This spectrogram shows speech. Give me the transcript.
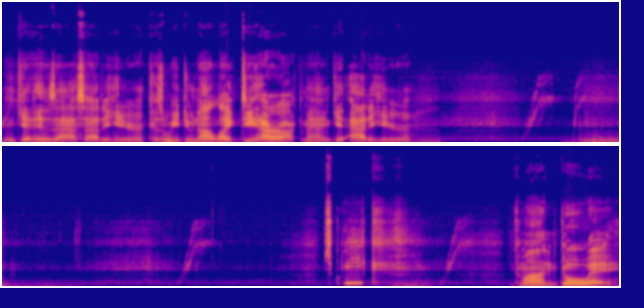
and get his ass out of here because we do not like Dharok, man. Get out of here. Squeak. Come on, go away.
